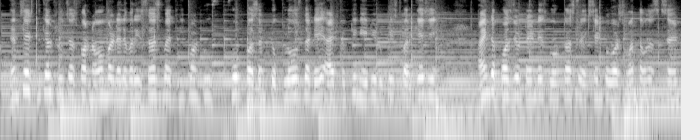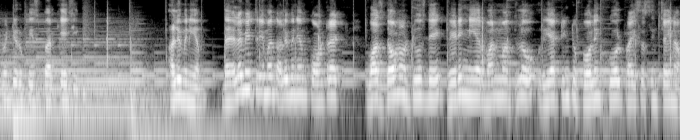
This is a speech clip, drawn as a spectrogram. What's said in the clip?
MCX nickel futures for November delivery surged by 3.24% to close the day at 1580 rupees per kg, and the positive trend is forecast to extend towards 1620 rupees per kg. Aluminium. The LME 3 month aluminium contract was down on Tuesday, trading near one month low, reacting to falling coal prices in China.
